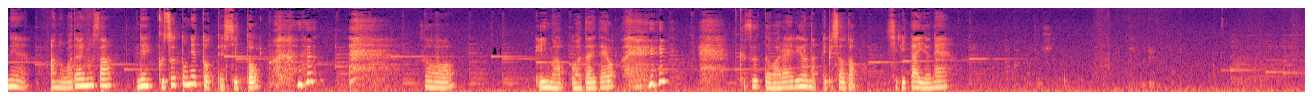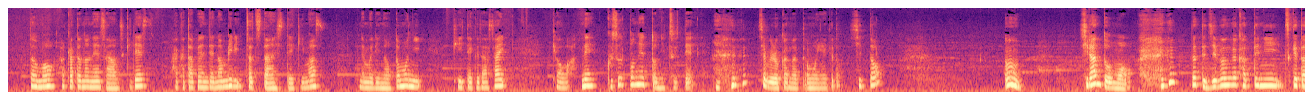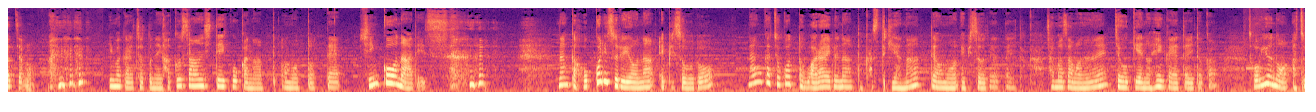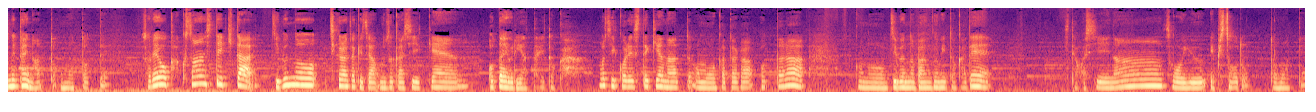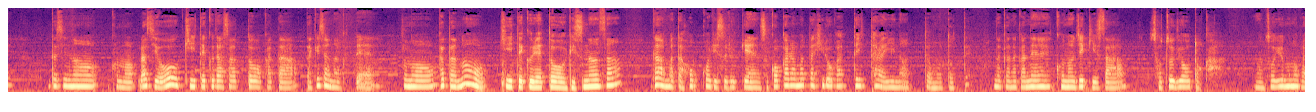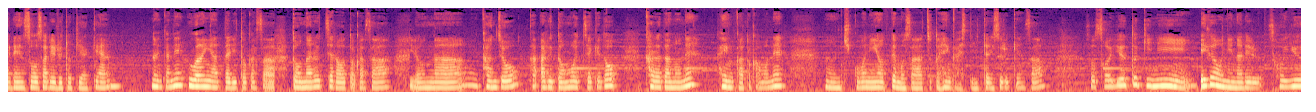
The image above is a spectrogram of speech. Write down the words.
ねえあの話題のさねグズッとネットって嫉妬？そう今話題だよ。くすっと笑えるようなエピソード知りたいよね。どうも博多の姉さんあずきです。博多弁でのんびり雑談していきます。眠りのお供に聞いてください。今日はねくすっとネットについて 喋ろうかなって思うんやけど。嫉妬？うん。知らんと思う。だって自分が勝手につけたっちゃもん。今からちょっとね拡散していこうかなって思っとって。新コーナーです。なんかほっこりするようなエピソード？なんかちょこっと笑えるなとか。素敵やなって思うエピソードやったりとか。さまざまなね情景の変化やったりとか。そういうのを集めたいなと思っとって。それを拡散していきたい。自分の力だけじゃ難しいけんお便りやったりとか。もしこれ素敵やなって思う方がおったらこの自分の番組とかでしてほしいな。そういうエピソードと思って。私のこのラジオを聴いてくださった方だけじゃなくてその方の聞いてくれとリスナーさんがまたほっこりするけんそこからまた広がっていったらいいなって思っとって。なかなかねこの時期さ卒業とか、うん、そういうものが連想される時やけん。なんかね不安やったりとかさどうなるっちゃろうとかさいろんな感情があると思っちゃけど体のね変化とかもね、うん、気候によってもさちょっと変化していったりするけんさ。そうそういう時に笑顔になれる。そういう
